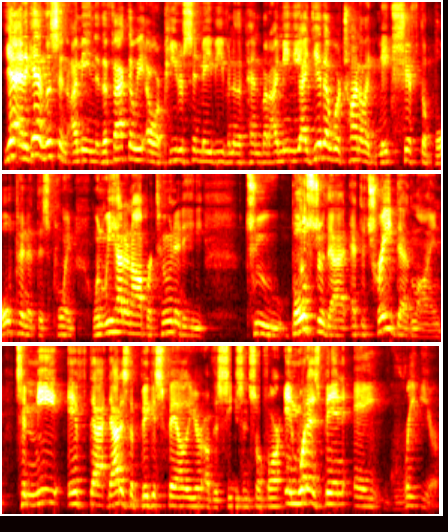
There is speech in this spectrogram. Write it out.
Yeah, and again, listen, I mean, the fact that we, or Peterson maybe even in the pen, but I mean, the idea that we're trying to like make shift the bullpen at this point when we had an opportunity to bolster that at the trade deadline. To me, if that that is the biggest failure of the season so far in what has been a great year.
